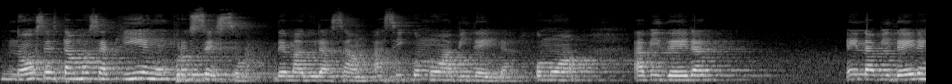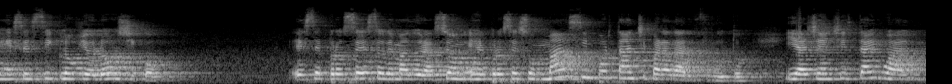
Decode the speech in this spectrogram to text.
Nós estamos aqui em um processo de maduração, assim como a videira, como a, a videira, em la videira, em esse ciclo biológico. Esse processo de maduração é o processo mais importante para dar fruto. E a gente está igual.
